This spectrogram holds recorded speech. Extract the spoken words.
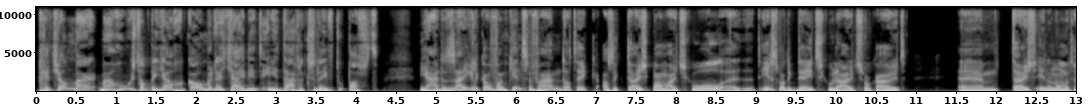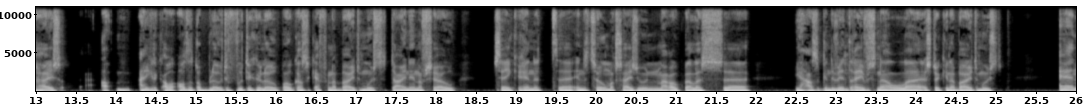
Gertjan. Maar, maar hoe is dat bij jou gekomen dat jij dit in je dagelijkse leven toepast? Ja, dat is eigenlijk al van kinds af aan. Dat ik, als ik thuis kwam uit school, het eerste wat ik deed, schoenen uit, sokken uit. Um, thuis in en om het huis eigenlijk altijd op blote voeten gelopen. Ook als ik even naar buiten moest, de tuin in of zo. Zeker in het, uh, in het zomerseizoen, maar ook wel eens uh, ja, als ik in de winter even snel uh, een stukje naar buiten moest. En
